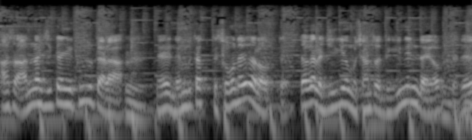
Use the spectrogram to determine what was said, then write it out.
朝あんな時間に来るから、ん。ね、眠たくてしょうがないだろうって。だから授業もちゃんとできねえんだよってね、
